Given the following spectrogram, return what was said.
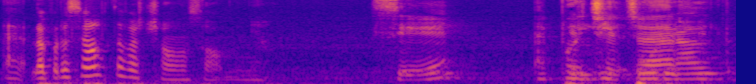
Eh, la prossima volta facciamo Somnia. Sì? E poi E c'è Gerald.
